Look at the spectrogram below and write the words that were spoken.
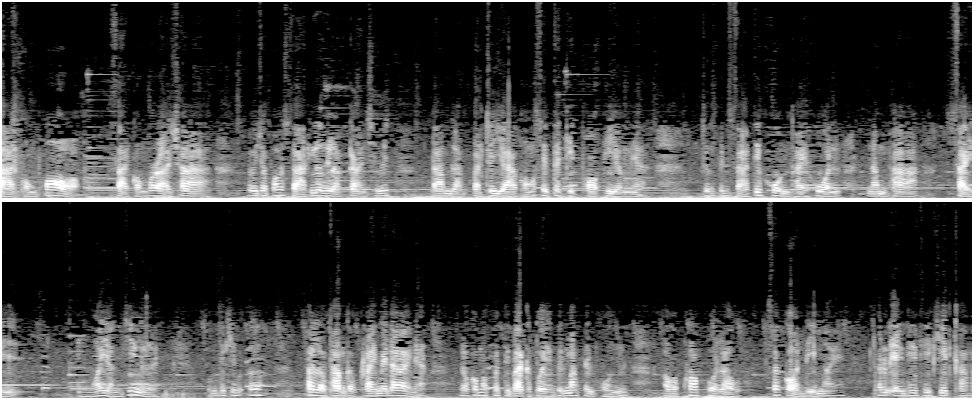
ศาสตร์ของพ่อ ศาสตร์ของพระราชา โดยเฉพาะศาสตร์เรื่องหลักการชีวิตตามหลักปรัชญาของเศรษฐกิจพอเพียงเนี่ย จึงเป็นศาสตร์ที่คนไทยควรนำพาใส่ หัวอย่างยิ่งเลย ผมจะคิดว่าเออถ้าเราทำกับใครไม่ได้เนี่ย เราก็มาปฏิบัติกับตัวเองเป็นมากเป็นผล เอากับครอบครัวเราซะก่อนดีไหมท่านเองที่ที่คิดครับ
